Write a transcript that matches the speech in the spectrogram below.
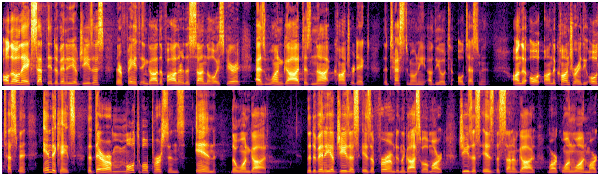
Although they accept the divinity of Jesus, their faith in God the Father, the Son, the Holy Spirit as one God does not contradict the testimony of the Old Testament. On the, old, on the contrary, the Old Testament indicates that there are multiple persons in the one God. The divinity of Jesus is affirmed in the Gospel of Mark. Jesus is the Son of God. Mark 1 1, Mark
